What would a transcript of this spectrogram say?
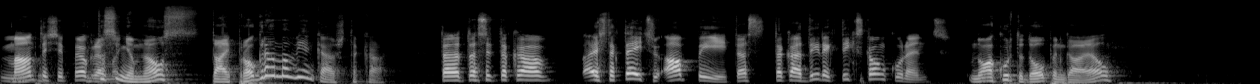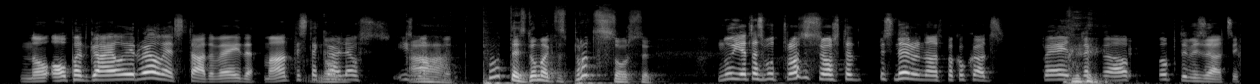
Mantis ir programma. Tas viņam nav. Tā ir programma vienkārši tā kā. Tā, tas ir tā kā. Es tā teicu, API. Tas tā kā DirectX konkurents. No kur tad OpenGL? Nu, OpenGL ir vēl viens tāda veida. Mantis tā kā no. ļaus izmantot. Ah, es domāju, ka tas processors ir. Nu, ja tas būtu processors, tad es nerunātu par kaut kādu spēļu kā optimizācija.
